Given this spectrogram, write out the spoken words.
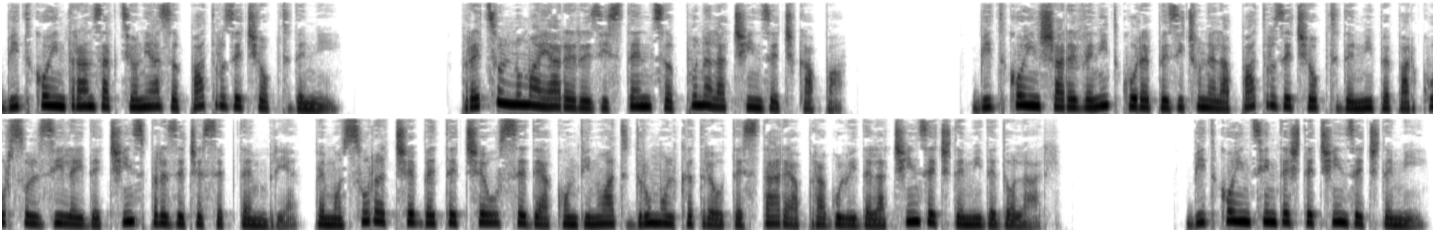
Bitcoin tranzacționează 48.000. Prețul nu mai are rezistență până la 50k. Bitcoin și-a revenit cu repeziciune la 48.000 pe parcursul zilei de 15 septembrie, pe măsură ce BTC-USD a continuat drumul către o testare a pragului de la 50.000 de dolari. Bitcoin țintește 50.000.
